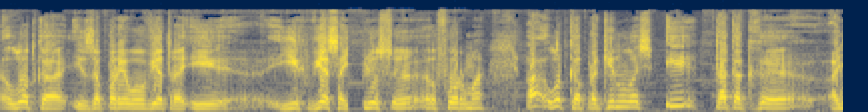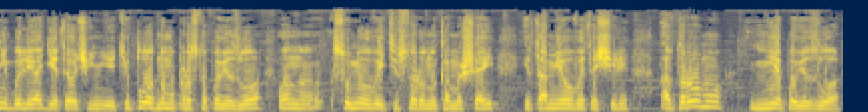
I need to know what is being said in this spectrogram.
лодка из-за порыва ветра и их веса плюс э, форма, а лодка опрокинулась, и так как э, они были одеты очень тепло, одному просто повезло, он сумел выйти в сторону камышей, и там его вытащили, а второму не повезло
